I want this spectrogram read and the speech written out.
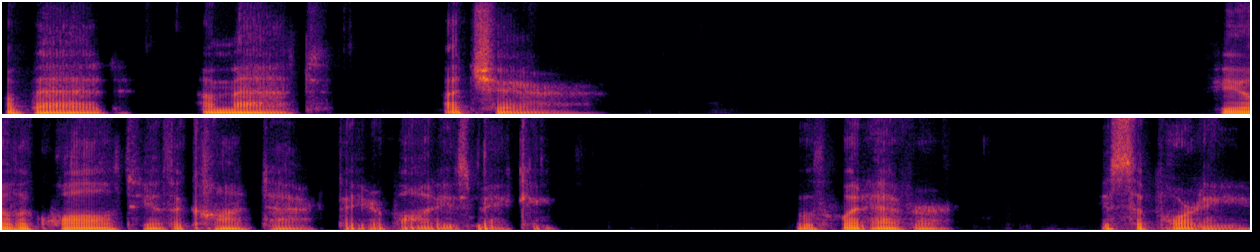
a bed, a mat, a chair. Feel the quality of the contact that your body is making with whatever is supporting you.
